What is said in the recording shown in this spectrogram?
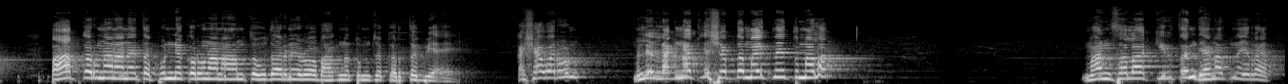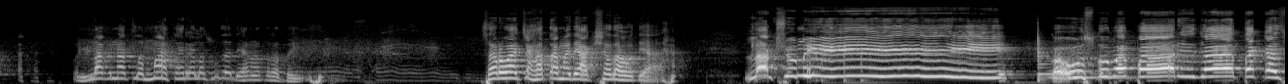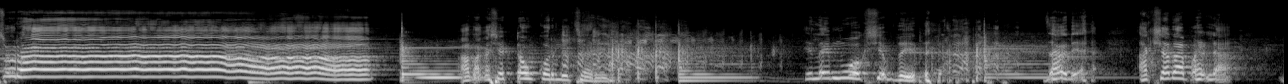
पाप करून आणा नाही तर पुण्य करून आणा. आमचं उदारनिर्वाह भागणं तुमचं कर्तव्य आहे. कशावरून? म्हणजे लग्नातले शब्द माहीत नाहीत तुम्हाला? माणसाला कीर्तन ध्यानात नाही राहत. पण लग्नातलं म्हाताऱ्याला सुद्धा ध्यानात राहत सर्वाच्या हातामध्ये अक्षदा होत्या. लक्ष्मी कौस्तुभ पारिजात कसुरा आता कसे टवकरले सारे हे लय मोक शब्द आहेत. जाऊ द्या. अक्षदा पडल्या.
